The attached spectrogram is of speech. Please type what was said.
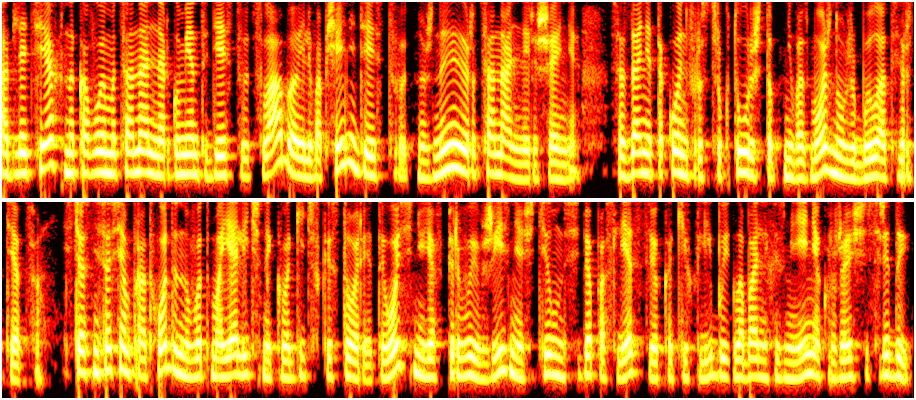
А для тех, на кого эмоциональные аргументы действуют слабо или вообще не действуют, нужны рациональные решения. Создание такой инфраструктуры, чтобы невозможно уже было отвертеться. Сейчас не совсем про отходы, но вот моя личная экологическая история. Этой осенью я впервые в жизни ощутила на себе последствия каких-либо глобальных изменений окружающей среды.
